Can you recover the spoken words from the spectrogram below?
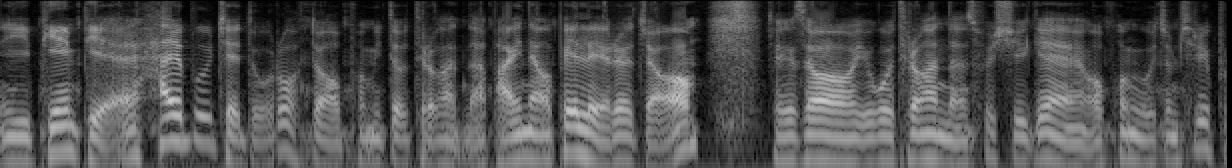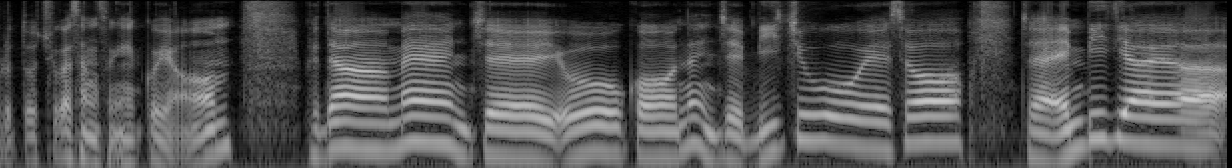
이 BNPL 할부 제도로 또 어펌이 또 들어간다. 바이나우 페일레르죠. 그래서 이거 들어간다는 소식에 어펌이 5.72%또 추가 상승했고요. 그 다음에 이제 요거는 이제 미주오에서 자 엔비디아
